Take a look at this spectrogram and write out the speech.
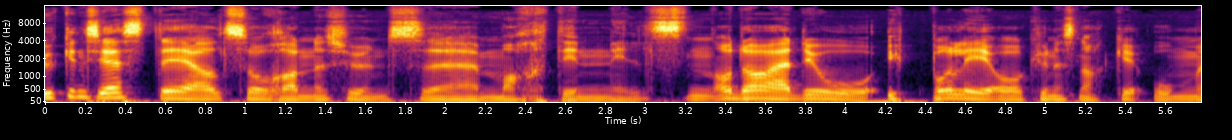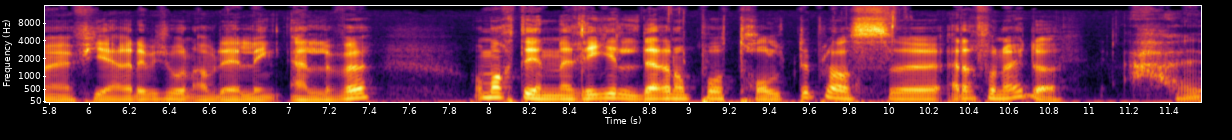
Ukens gjest er altså Randesunds eh, Martin Nilsen. Og da er det jo ypperlig å kunne snakke om eh, fjerdedivisjon avdeling 11. Og Martin, Riel, dere er nå på tolvteplass. Eh, Er dere fornøyde? Nei,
